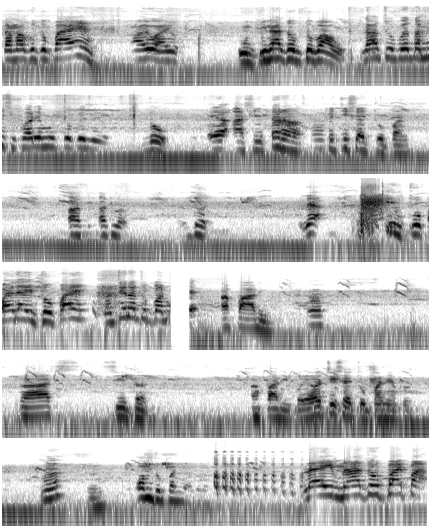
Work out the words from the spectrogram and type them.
તમાકુ ચોપાય? આવ્યો આવ્યો ઊંધી ના ચોપતો ચોપાવ ના ચોપે તમે શીખવાડે હું ચોપે જોઈએ જો એ આ ખેતર કેટલી સાઈડ ચોપાય. આટલો લે એમ ચોપાઈ લે એમ ચોપાય કંચે ના ચોપાનું? આ પાડી. હા. આ ખેતર આ પાડી પડે. હવે ચી સાઈડ ચોપાની આપણે. ઓમ ચોપવાની આપણે લે એમ ના ચોપાઈ પા.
